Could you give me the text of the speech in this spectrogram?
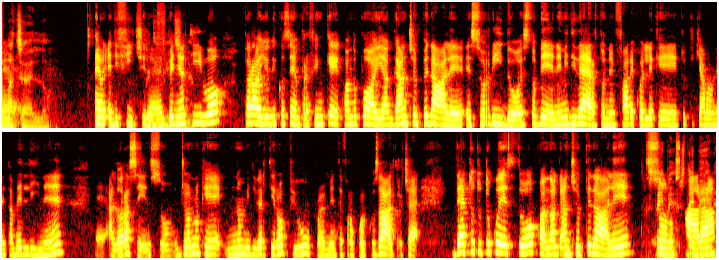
un macello. È, è, difficile, è, difficile, è impegnativo, però io dico sempre finché quando poi aggancio il pedale e sorrido e sto bene, mi diverto nel fare quelle che tutti chiamano le tabelline, eh, allora ha senso. Il giorno che non mi divertirò più, probabilmente farò qualcos'altro. Cioè, detto tutto questo, quando aggancio il pedale, stai sono be- Sara,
